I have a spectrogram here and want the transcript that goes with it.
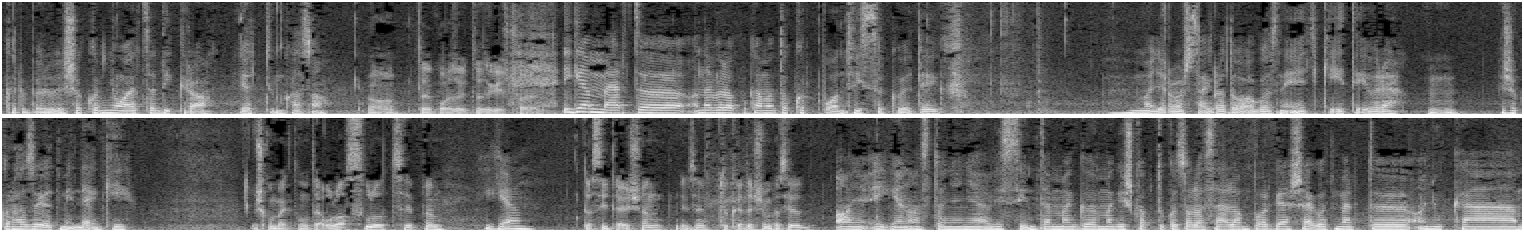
körülbelül, és akkor nyolcadikra jöttünk haza. Aha, tehát akkor hazajött az egész család. Igen, mert a nevelapukámat akkor pont visszaküldték Magyarországra dolgozni egy-két évre. Uh-huh. És akkor hazajött mindenki. És akkor megtanultál olaszul ott szépen? Igen. De azt nézd, tökéletesen beszéled? Anya, igen, azt anyanyelvi szinten meg, meg is kaptuk az olasz állampolgárságot, mert anyukám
